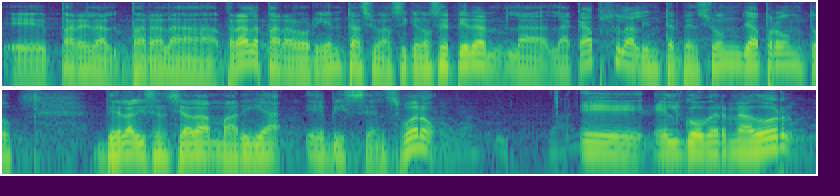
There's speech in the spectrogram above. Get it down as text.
eh, para, la, para, la, para, la, para la orientación. Así que no se pierda la, la cápsula, la intervención ya pronto de la licenciada María E. Vicens. Bueno, eh, el gobernador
